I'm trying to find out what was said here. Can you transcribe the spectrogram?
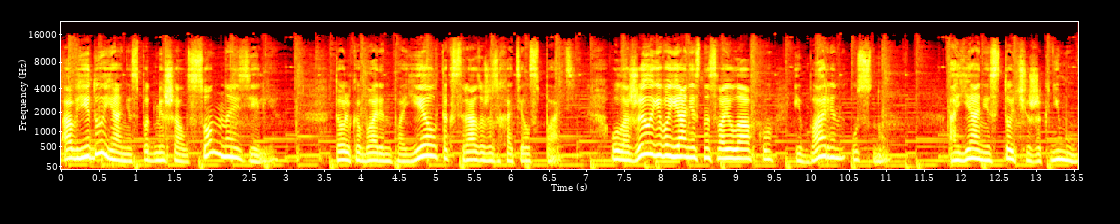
А в еду Янис подмешал сонное зелье. Только барин поел, так сразу же захотел спать. Уложил его Янис на свою лавку, и барин уснул. А Янис тотчас же к нему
